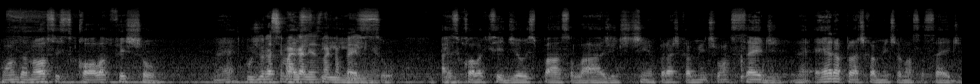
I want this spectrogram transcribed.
quando a nossa escola fechou. Né? O Juraci Magalhães na Capelinha. Isso. A escola que cedia o espaço lá, a gente tinha praticamente uma sede, né? era praticamente a nossa sede.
